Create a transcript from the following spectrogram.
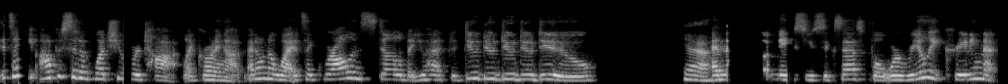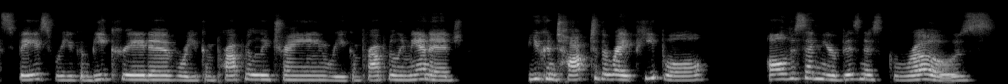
it's like the opposite of what you were taught like growing up. I don't know why. It's like we're all instilled that you had to do do do do do. Yeah. And that's what makes you successful. We're really creating that space where you can be creative where you can properly train where you can properly manage. You can talk to the right people. All of a sudden your business grows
